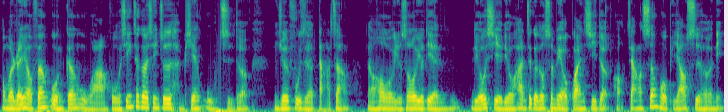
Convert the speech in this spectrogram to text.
我们人有分文跟武啊，火星这颗星就是很偏武职的，你就是负责打仗，然后有时候有点流血流汗，这个都是没有关系的哦。这样生活比较适合你。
